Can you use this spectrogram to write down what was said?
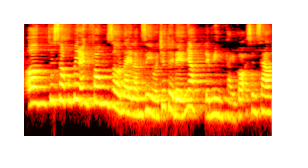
Ờ, thế sao không biết anh Phong giờ này làm gì mà chưa thấy đến nhỉ? Để mình phải gọi xem sao.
